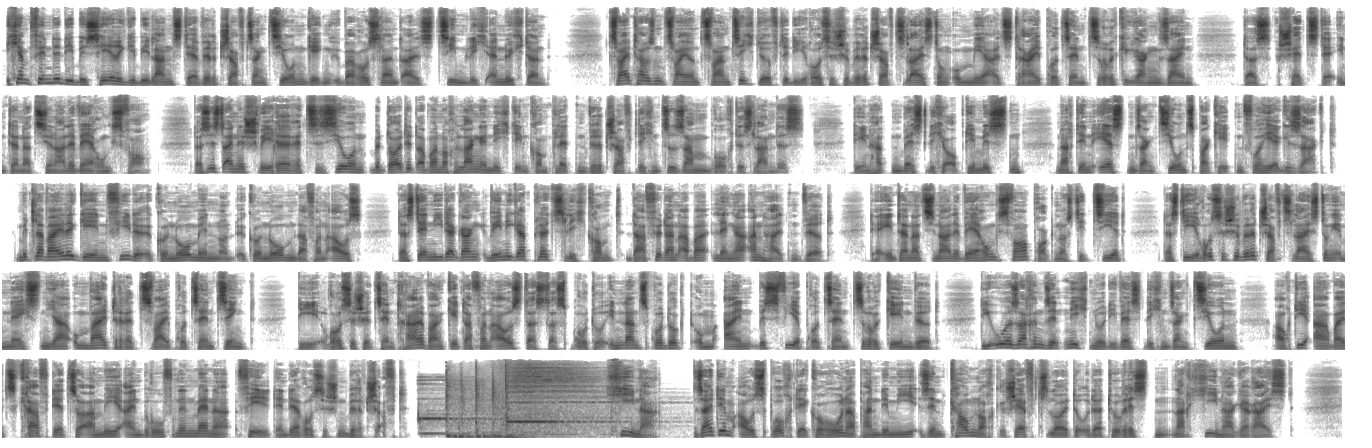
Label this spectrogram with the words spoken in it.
Ich empfinde die bisherige Bilanz der Wirtschaftssanktionen gegenüber Russland als ziemlich ernüchternd. 2022 dürfte die russische Wirtschaftsleistung um mehr als drei Prozent zurückgegangen sein. Das schätzt der Internationale Währungsfonds. Das ist eine schwere Rezession, bedeutet aber noch lange nicht den kompletten wirtschaftlichen Zusammenbruch des Landes. Den hatten westliche Optimisten nach den ersten Sanktionspaketen vorhergesagt. Mittlerweile gehen viele Ökonominnen und Ökonomen davon aus, dass der Niedergang weniger plötzlich kommt, dafür dann aber länger anhaltend wird. Der Internationale Währungsfonds prognostiziert, dass die russische Wirtschaftsleistung im nächsten Jahr um weitere zwei Prozent sinkt. Die russische Zentralbank geht davon aus, dass das Bruttoinlandsprodukt um ein bis vier Prozent zurückgehen wird. Die Ursachen sind nicht nur die westlichen Sanktionen, auch die Arbeitskraft der zur Armee einberufenen Männer fehlt in der russischen Wirtschaft. China. Seit dem Ausbruch der Corona-Pandemie sind kaum noch Geschäftsleute oder Touristen nach China gereist.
